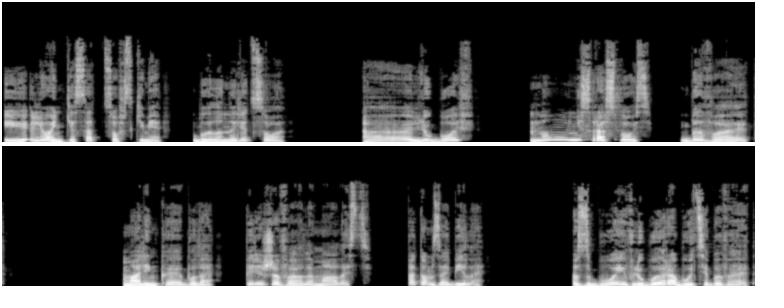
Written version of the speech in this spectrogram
и Леньки с отцовскими было налицо. А любовь? Ну, не срослось. Бывает. Маленькая была, переживала малость. Потом забила. Сбой в любой работе бывает.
